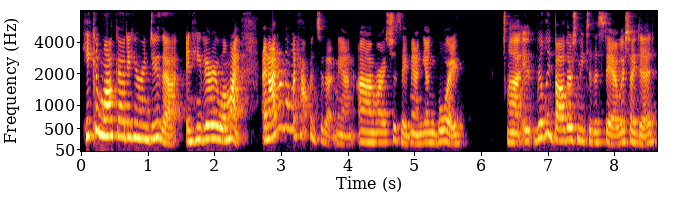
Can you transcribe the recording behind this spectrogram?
he can walk out of here and do that, and he very well might. And I don't know what happened to that man, um, or I should say, man, young boy. Uh, it really bothers me to this day. I wish I did.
